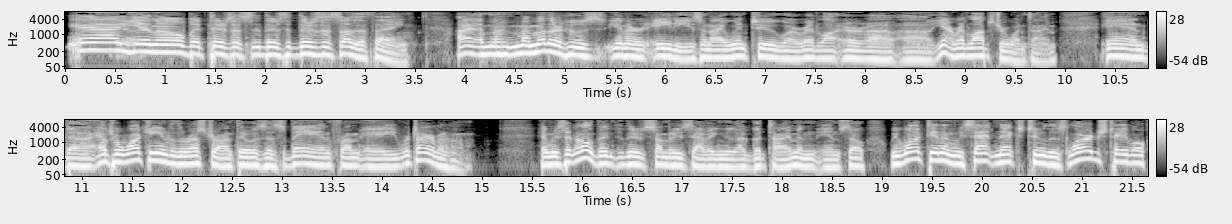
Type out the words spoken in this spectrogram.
yeah, you know. you know, but there's this there's there's this other thing. I my mother who's in her 80s, and I went to uh, Red Lo- or uh, uh, yeah Red Lobster one time, and uh, as we're walking into the restaurant, there was this van from a retirement home. And we said, "Oh, there's somebody's having a good time," and and so we walked in and we sat next to this large table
